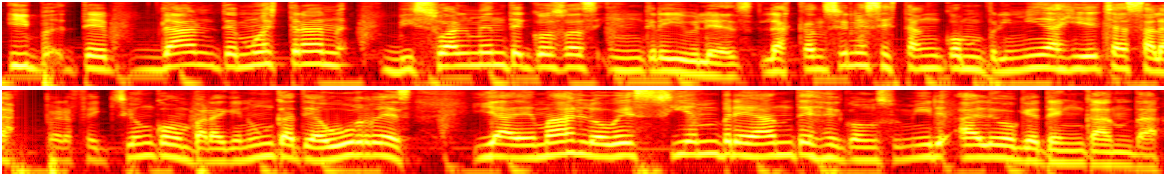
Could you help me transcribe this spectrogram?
y te dan, te muestran visualmente cosas increíbles. Las canciones están comprimidas y hechas a la perfección como para que nunca te aburres. Y además lo ves siempre antes de consumir algo que te encanta.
